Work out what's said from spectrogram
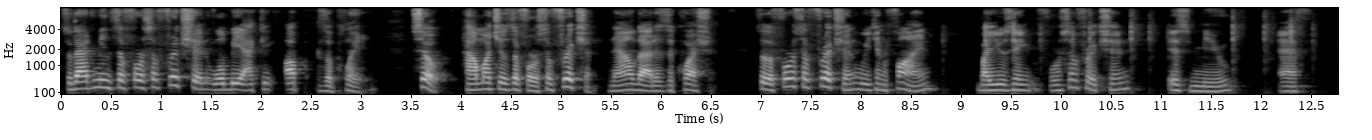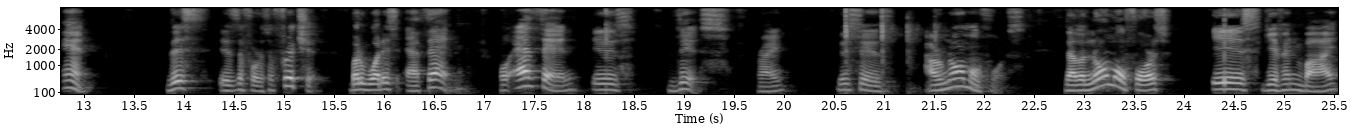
So that means the force of friction will be acting up the plane. So how much is the force of friction? Now that is the question. So the force of friction we can find by using force of friction is mu Fn. This is the force of friction. But what is Fn? Well, Fn is this, right? This is our normal force. Now the normal force is given by,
